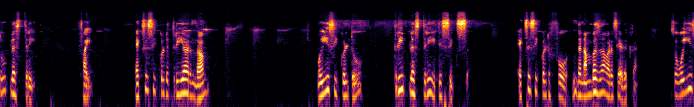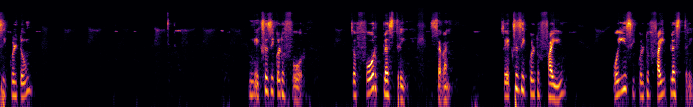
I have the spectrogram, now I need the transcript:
2 plus 3 5 x is equal to 3 ஆ இருந்தால் y is equal to 3 plus 3 it is 6 x is equal to 4 இந்த நம்பர்ஸ் தான் வரிசை எடுக்கிறேன் so y is equal to x is equal to 4 So 4 plus 3, 7. So x is equal to 5. Y is equal to 5 plus 3.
